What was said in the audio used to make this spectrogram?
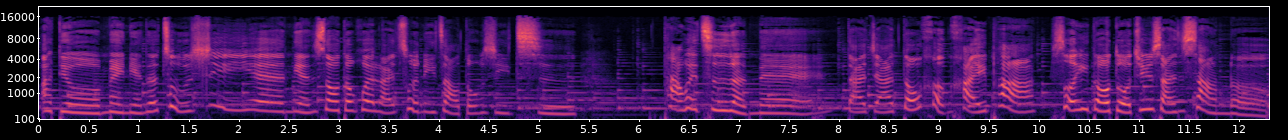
阿丢，每年的除夕夜，年兽都会来村里找东西吃，他会吃人呢，大家都很害怕，所以都躲去山上了。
